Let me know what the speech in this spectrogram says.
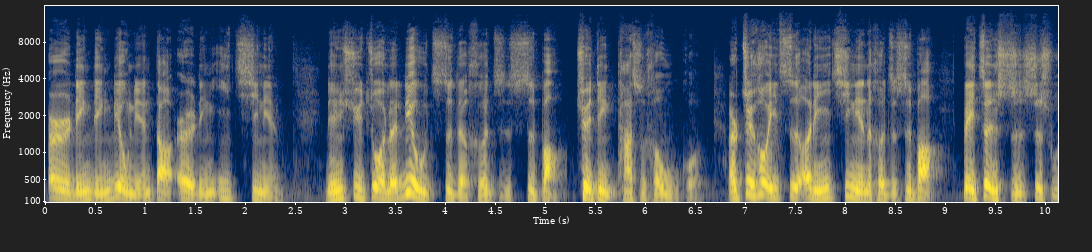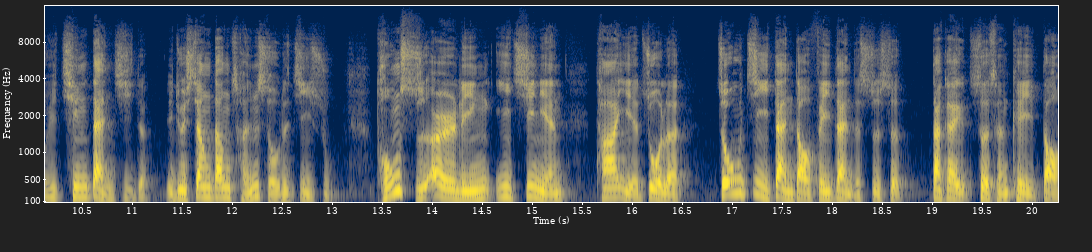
二零零六年到二零一七年连续做了六次的核子试爆，确定它是核武国，而最后一次二零一七年的核子试爆。被证实是属于氢弹级的，也就相当成熟的技术。同时，二零一七年，他也做了洲际弹道飞弹的试射，大概射程可以到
